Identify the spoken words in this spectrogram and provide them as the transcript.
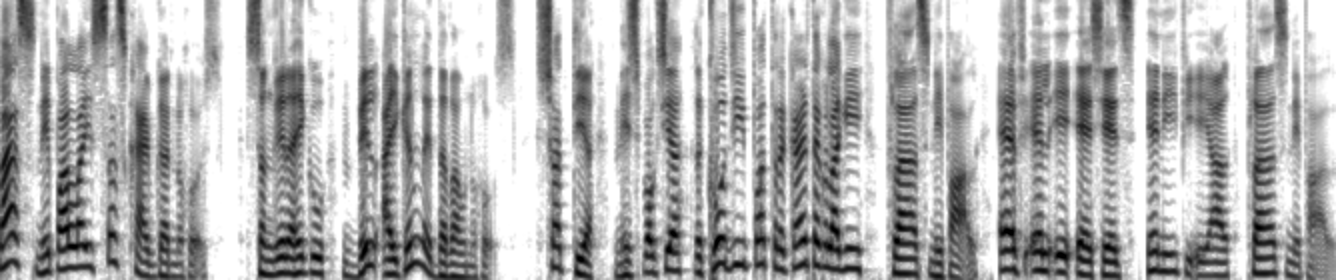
फ्लास नेपाललाई सब्सक्राइब गर्नुहोस्। सँगै रहेको बेल आइकनलाई दबाउनुहोस्। सत्य निष्पक्ष र खोजी पत्रकारिताको लागि flash Nepal F L A S H N E P A L flash Nepal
